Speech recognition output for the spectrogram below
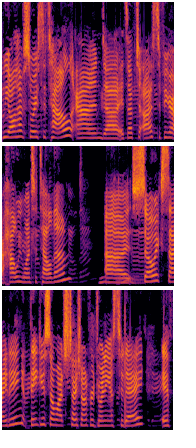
we all have stories to tell, and uh, it's up to us to figure out how we want to tell them. Uh, so exciting. Thank you so much, Tyshun, for joining us today. If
